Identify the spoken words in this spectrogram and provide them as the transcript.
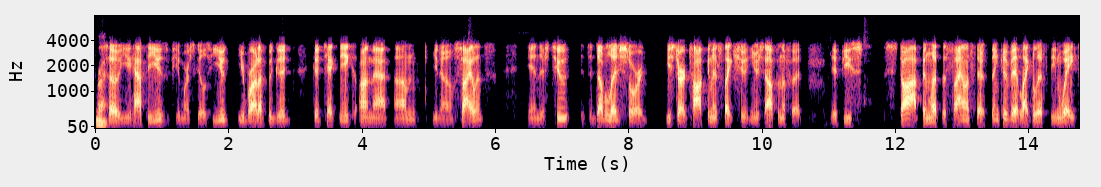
Right. So you have to use a few more skills. You you brought up a good good technique on that. Um, you know, silence. And there's two. It's a double-edged sword. You start talking, it's like shooting yourself in the foot. If you stop and let the silence there. Think of it like lifting weights.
